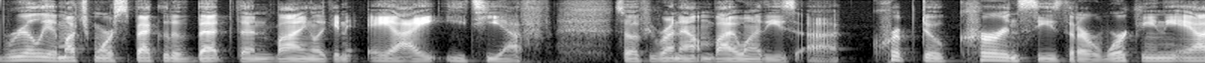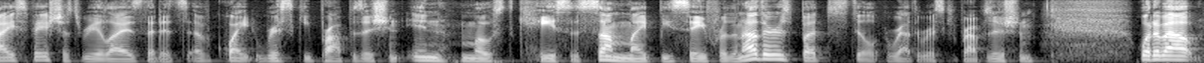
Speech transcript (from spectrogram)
really a much more speculative bet than buying like an AI ETF. So if you run out and buy one of these uh, cryptocurrencies that are working in the AI space, just realize that it's a quite risky proposition in most cases. Some might be safer than others, but still a rather risky proposition. What about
